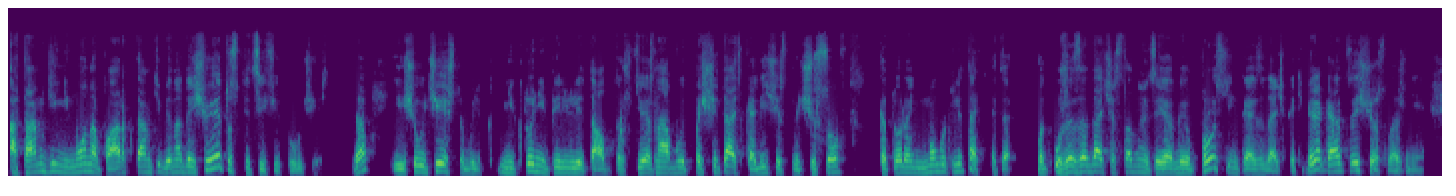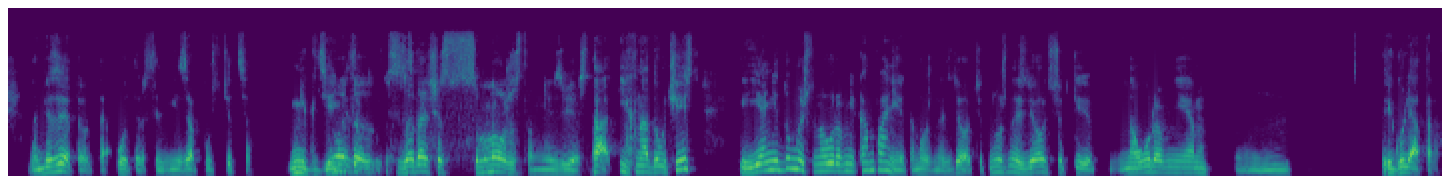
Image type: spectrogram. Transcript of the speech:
А там, где не монопарк, там тебе надо еще эту специфику учесть. Да? И еще учесть, чтобы никто не перелетал, потому что тебе надо будет посчитать количество часов, которые они могут летать. Это вот уже задача становится, я говорю, простенькая задачка, теперь оказывается еще сложнее. Но без этого-то отрасль не запустится. Нигде ну, не это запустится. задача с множеством неизвестных. Да, их надо учесть, и я не думаю, что на уровне компании это можно сделать. Это нужно сделать все-таки на уровне регулятора.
